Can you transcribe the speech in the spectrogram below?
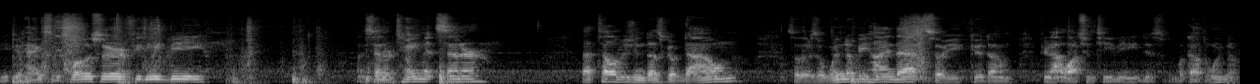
You can hang some clothes there if you need be. Nice entertainment center. That television does go down. So there's a window behind that so you could, um, if you're not watching TV, just look out the window.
